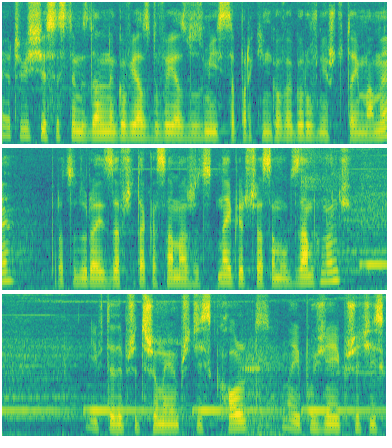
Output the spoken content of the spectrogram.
No i oczywiście system zdalnego wjazdu, wyjazdu z miejsca parkingowego również tutaj mamy. Procedura jest zawsze taka sama, że najpierw trzeba samochód zamknąć i wtedy przytrzymujemy przycisk hold, no i później przycisk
